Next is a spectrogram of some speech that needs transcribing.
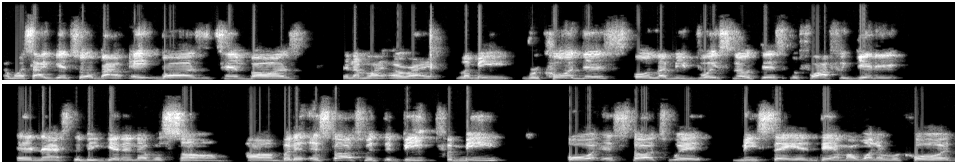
And once I get to about eight bars or ten bars, then I'm like, all right, let me record this or let me voice note this before I forget it. And that's the beginning of a song. Um, but it, it starts with the beat for me, or it starts with me saying, damn, I want to record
